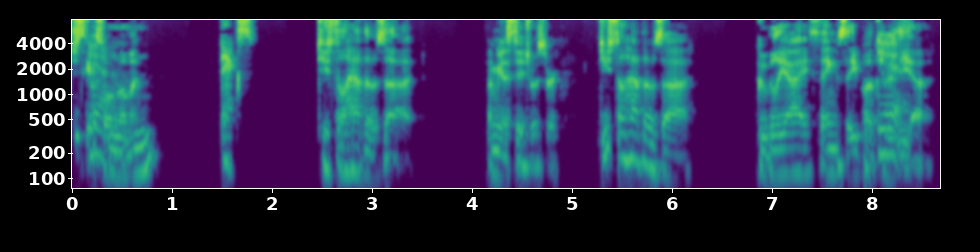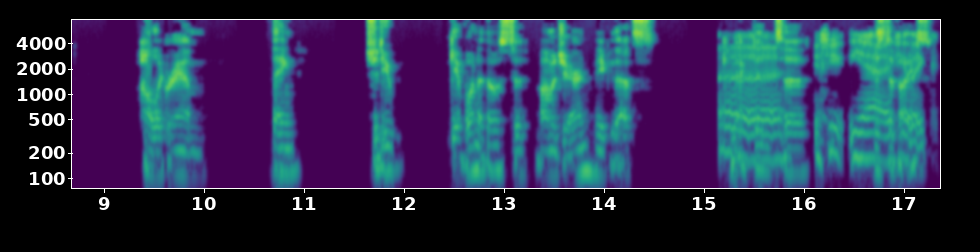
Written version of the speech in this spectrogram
Just give us one moment. Nix, do you still have those, uh, I'm gonna stage whisper. Do you still have those, uh, googly eye things that you put through Yeah. the, uh, hologram thing? Should you give one of those to Mama Jaren? Maybe that's connected Uh, to, if you yeah, this if you device? like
